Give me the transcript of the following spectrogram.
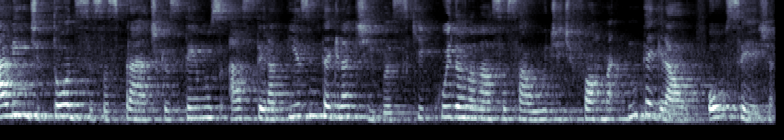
Além de todas essas práticas, temos as terapias integrativas, que cuidam da nossa saúde de forma integral, ou seja,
